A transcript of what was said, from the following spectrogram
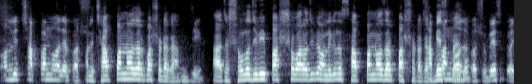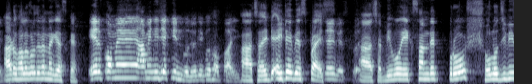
অনলি ছাপ্পান্ন হাজার পাঁচশো। মানে ছাপ্পান্ন হাজার পাঁচশো টাকা? জি। আচ্ছা ষোলো জিবি পাঁচশো বারো জিবি অনলি কিন্তু ছাপ্পান্ন হাজার পাঁচশো টাকা। বেস্ট প্রাইস হাজার পাঁচশো বেস্ট প্রাইস আরও ভালো করে দিবেন নাকি আজকে? এর কমে আমি নিজে কিনবো যদি কোথাও পাই। আচ্ছা এইটা- এইটাই বেস্ট প্রাইস এটাই বেস্ট প্রাইস আচ্ছা এক্স হান্ড্রেড প্রো ষোলো জিবি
